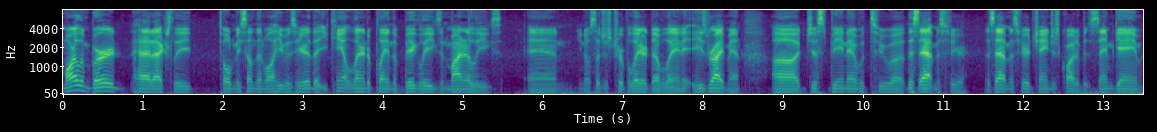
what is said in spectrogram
Marlon Byrd had actually told me something while he was here that you can't learn to play in the big leagues and minor leagues, and you know, such as AAA or AA. And it, he's right, man. Uh, just being able to uh, this atmosphere, this atmosphere changes quite a bit. Same game,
